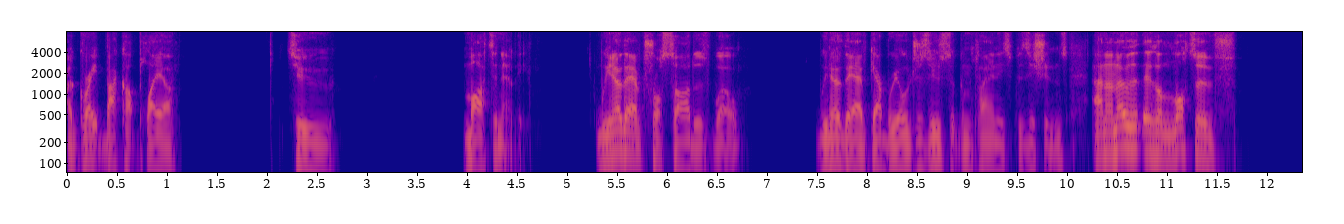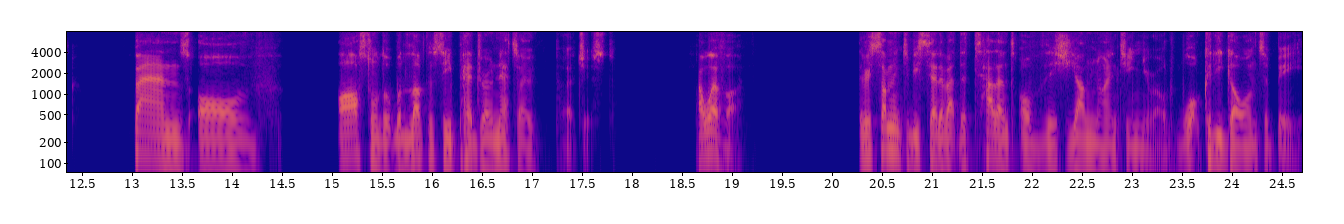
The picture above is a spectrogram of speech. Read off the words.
a great backup player to Martinelli. We know they have Trossard as well. We know they have Gabriel Jesus that can play in these positions. And I know that there's a lot of fans of Arsenal that would love to see Pedro Neto purchased. However, there is something to be said about the talent of this young 19 year old. What could he go on to be?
